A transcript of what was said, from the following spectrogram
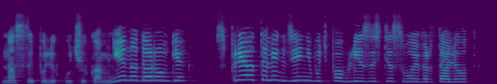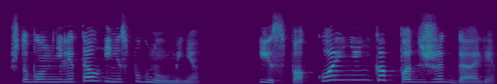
насыпали кучу камней на дороге, спрятали где-нибудь поблизости свой вертолет, чтобы он не летал и не спугнул меня, и спокойненько поджидали.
